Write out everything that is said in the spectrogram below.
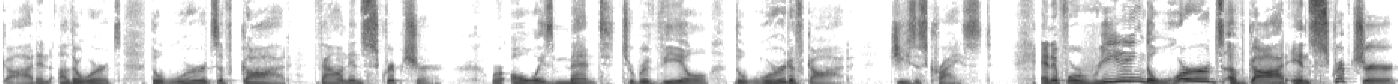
God. In other words, the words of God found in Scripture were always meant to reveal the Word of God, Jesus Christ. And if we're reading the words of God in Scripture,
